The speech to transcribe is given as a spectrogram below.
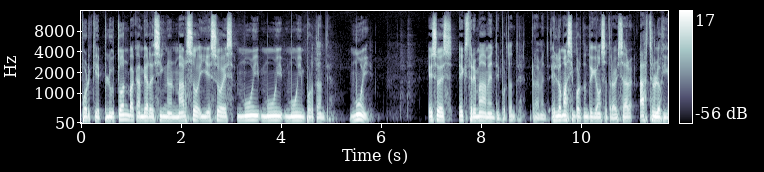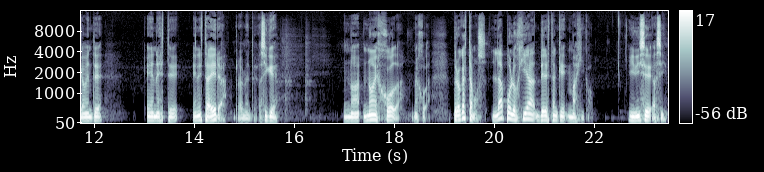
porque Plutón va a cambiar de signo en marzo y eso es muy, muy, muy importante. Muy. Eso es extremadamente importante, realmente. Es lo más importante que vamos a atravesar astrológicamente en, este, en esta era, realmente. Así que no, no es joda, no es joda. Pero acá estamos, la apología del estanque mágico. Y dice así.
